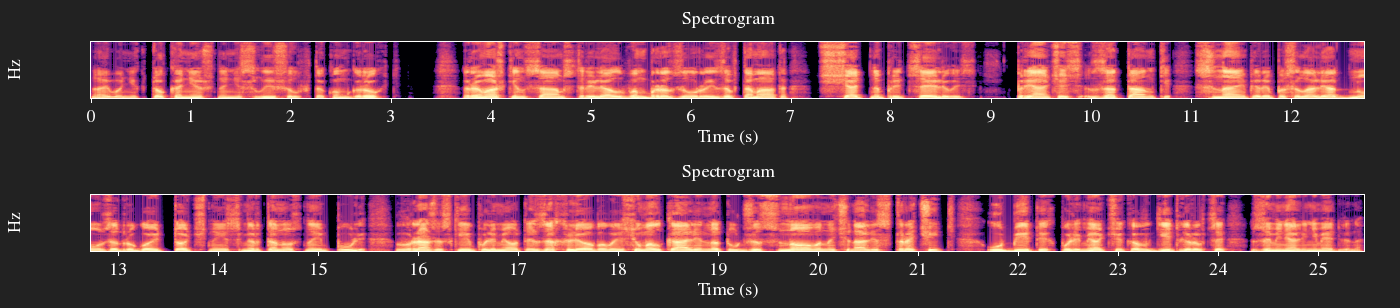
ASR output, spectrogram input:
но его никто, конечно, не слышал в таком грохоте. Ромашкин сам стрелял в амбразуры из автомата, тщательно прицеливаясь. Прячась за танки, снайперы посылали одну за другой точные смертоносные пули. Вражеские пулеметы, захлебываясь, умолкали, но тут же снова начинали строчить. Убитых пулеметчиков гитлеровцы заменяли немедленно.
